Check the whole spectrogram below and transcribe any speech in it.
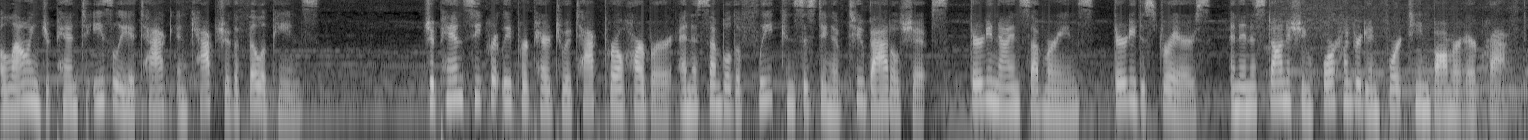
allowing Japan to easily attack and capture the Philippines. Japan secretly prepared to attack Pearl Harbor and assembled a fleet consisting of two battleships, 39 submarines, 30 destroyers, and an astonishing 414 bomber aircraft.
